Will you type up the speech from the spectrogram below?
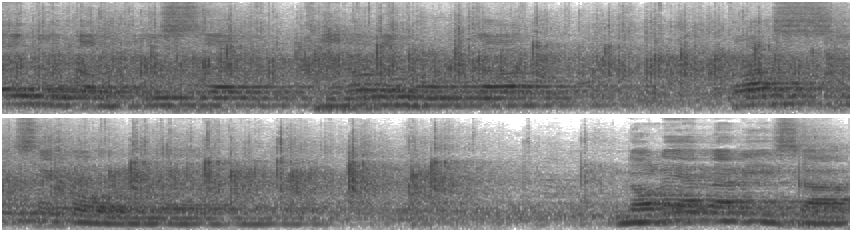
Edward Cristian, Pierone Luca, classi seconde. Non è Annalisa,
